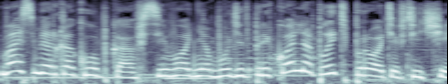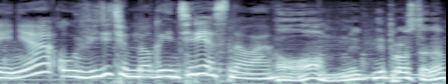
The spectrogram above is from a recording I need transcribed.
Восьмерка кубков. Сегодня будет прикольно плыть против течения. Увидите много интересного. О, не, не просто, да?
